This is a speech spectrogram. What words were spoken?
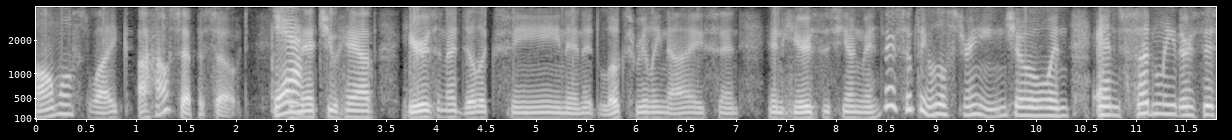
almost like a house episode. Yeah. In that you have here's an idyllic scene and it looks really nice and and here's this young man. There's something a little strange, oh, and and suddenly there's this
